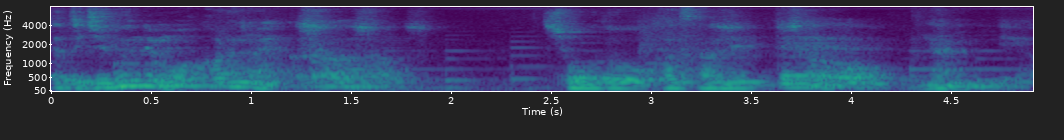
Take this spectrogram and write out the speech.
だって自分でもわからないから。衝動を重ねて何に出会うか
